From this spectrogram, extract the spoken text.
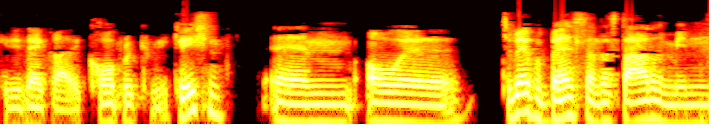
kandidatgrad i Corporate Communication. Øhm, og øh, tilbage på bacheloren, der startede min,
